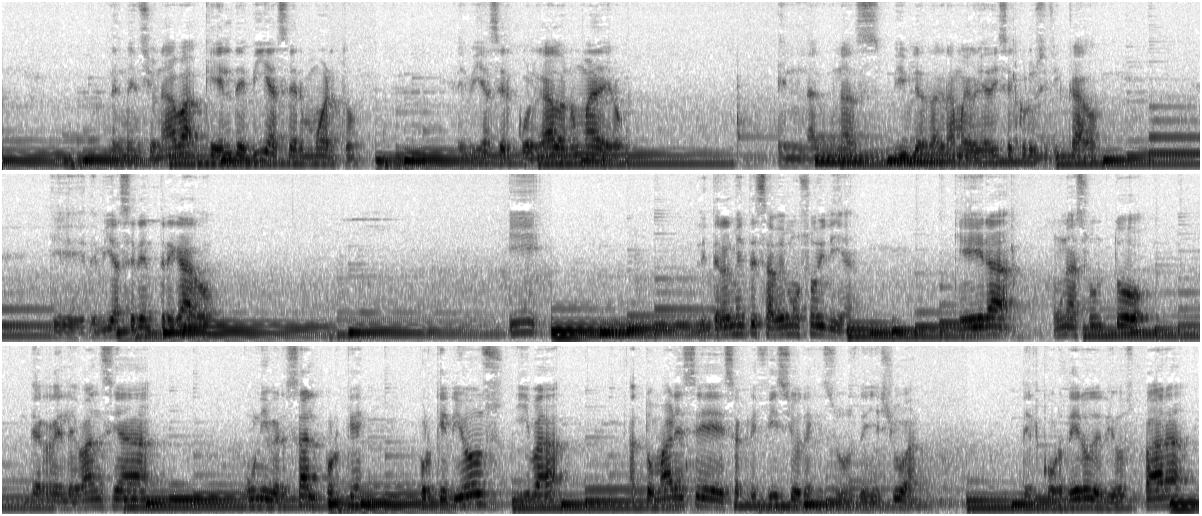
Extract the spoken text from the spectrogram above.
les mencionaba que Él debía ser muerto, debía ser colgado en un madero. En algunas Biblias, la gran mayoría dice crucificado, que debía ser entregado y literalmente sabemos hoy día que era un asunto de relevancia universal. ¿Por qué? Porque Dios iba a tomar ese sacrificio de Jesús, de Yeshua, del Cordero de Dios, para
